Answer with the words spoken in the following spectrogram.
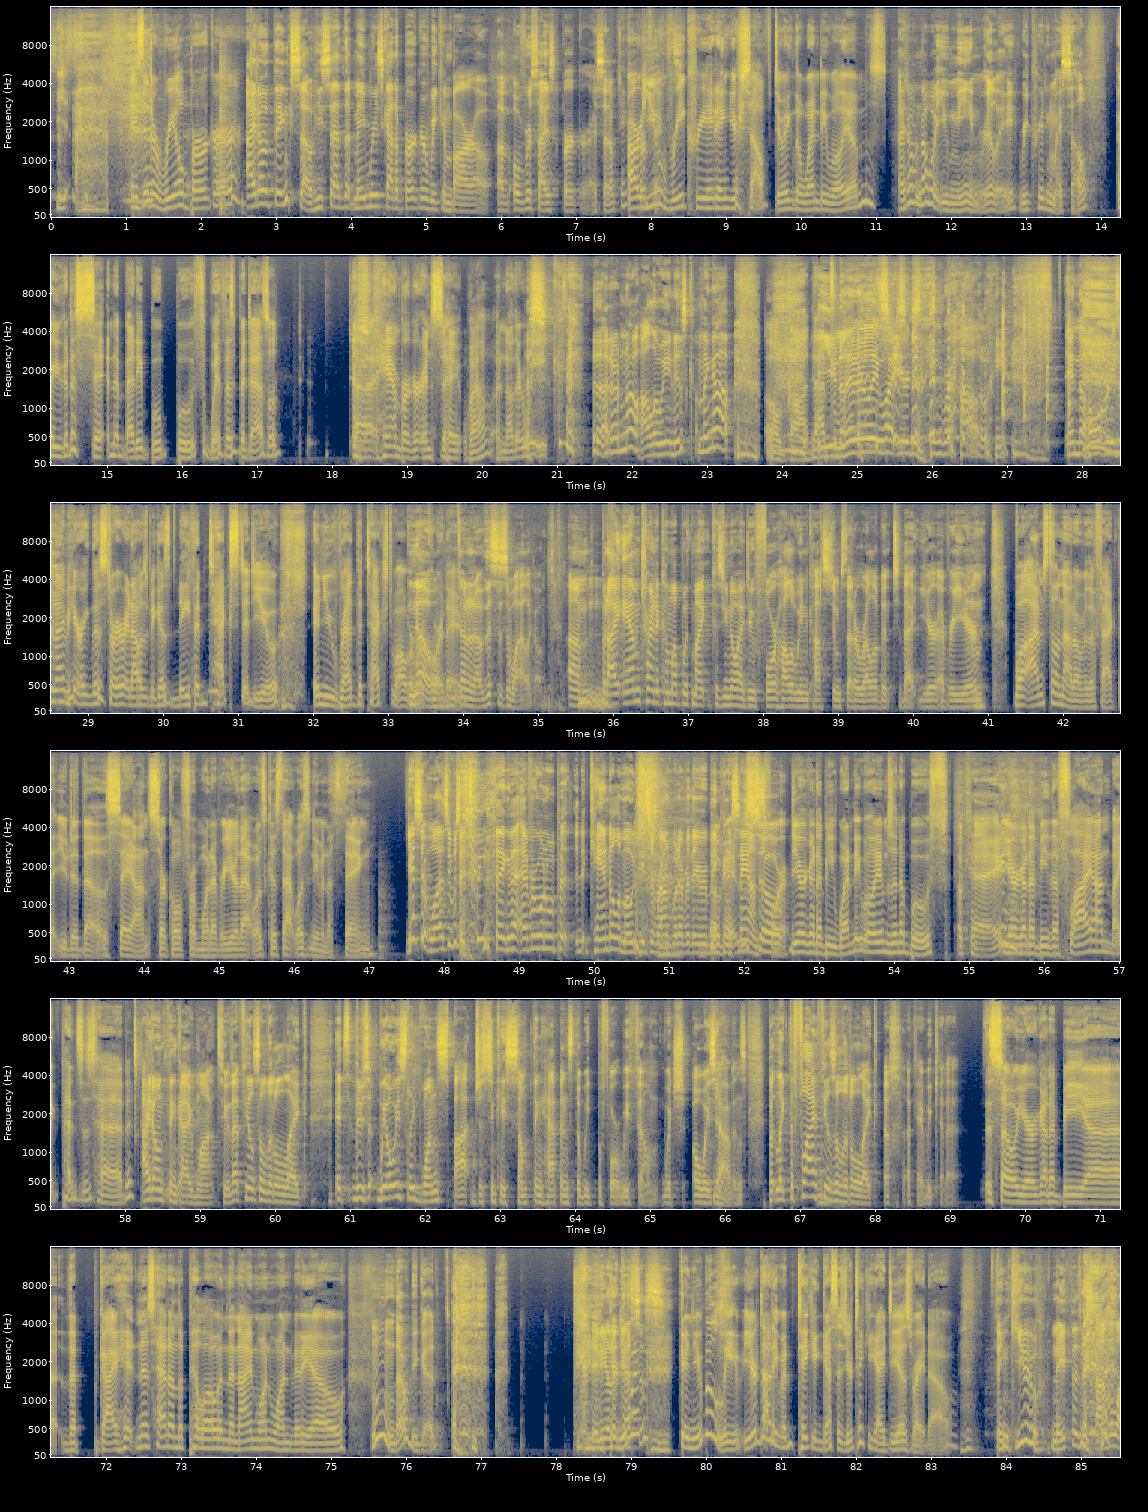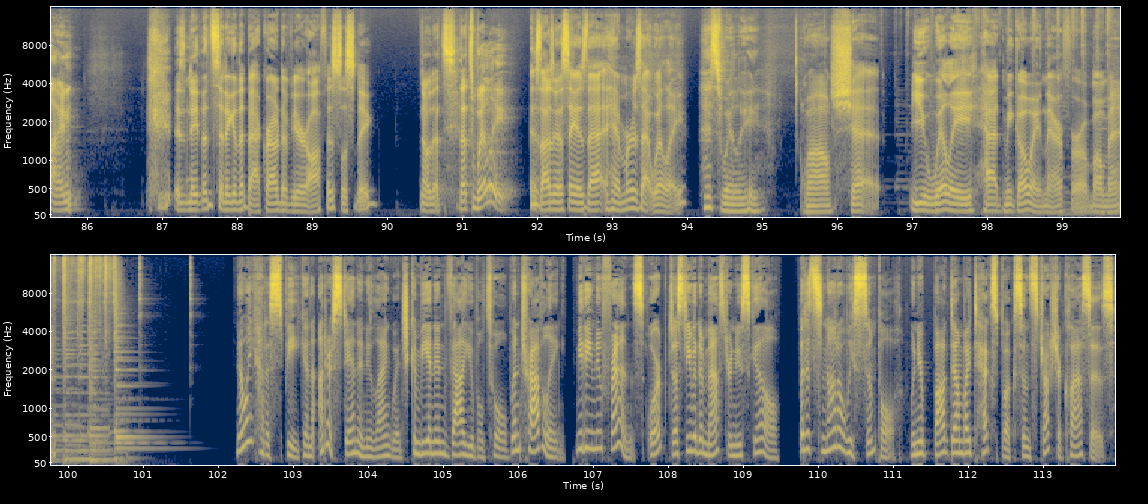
Is it a real burger? I don't think so. He said that Mamrie's got a burger we can borrow, an oversized burger. I said, okay. Are you recreating yourself doing the Wendy Williams? I don't know what you mean, really. Recreating myself? Are you going to sit in a Betty Boop booth with a bedazzled uh, hamburger and say, "Well, another week"? I don't know. Halloween is coming up. Oh God, that's You know- literally what you're doing for Halloween. And the whole reason I'm hearing this story right now is because Nathan texted you, and you read the text while we're No, recording. no, no, no. This is a while ago. Um, But I am trying to come up with my because you know I do four Halloween costumes that are relevant to that year every year. Well, I'm still not over the fact that you did the seance circle from whatever year that was, because that wasn't even a thing. Yes, it was. It was a tweet thing that everyone would put candle emojis around whatever they were making a seance so for. you're gonna be Wendy Williams in a booth. Okay. You're gonna be the fly on Mike Pence's head. I don't think I want to. That feels a little like it's there's we always leave one spot just in case something happens the week before we film, which always Yeah. happens. But like the fly feels a little like, ugh, okay, we get it. So you're gonna be uh, the guy hitting his head on the pillow in the 911 video. Mm, that would be good. Any other Can you guesses? Can you believe you're not even taking guesses? You're taking ideas right now. Thank you. Nathan's on the line. Is Nathan sitting in the background of your office listening? No, that's that's Willie. Is I was gonna say, is that him or is that Willie? It's Willie. Well, shit. You Willie had me going there for a moment. Knowing how to speak and understand a new language can be an invaluable tool when traveling, meeting new friends, or just even to master a new skill. But it's not always simple when you're bogged down by textbooks and structure classes.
